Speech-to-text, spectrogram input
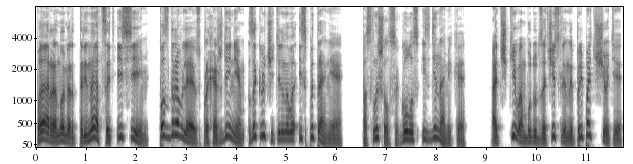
«Пара номер 13 и 7. Поздравляю с прохождением заключительного испытания», — послышался голос из динамика. «Очки вам будут зачислены при подсчете.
